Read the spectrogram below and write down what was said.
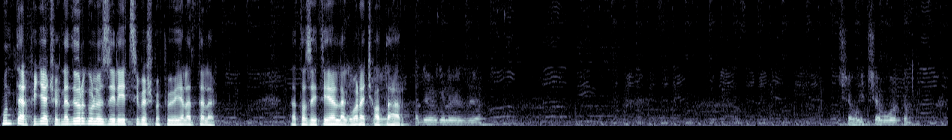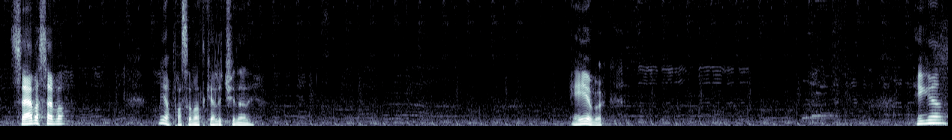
Hunter, figyelj csak, ne dörgölözzél, légy szíves, mert följelentelek. Tehát azért tényleg van egy határ. A dörgölőző. Itt se, itt se voltam. Szába, szába. Mi a faszomat kell itt csinálni? Én jövök. Igen.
